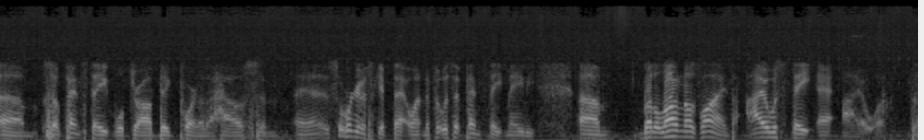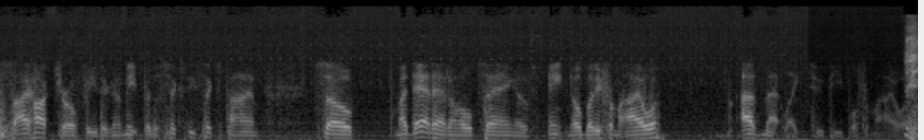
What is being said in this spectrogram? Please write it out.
Um, so Penn State will draw a big part of the house, and uh, so we're going to skip that one. If it was at Penn State, maybe. Um, but along those lines, Iowa State at Iowa, the Cyhawk Trophy. They're going to meet for the 66th time. So my dad had an old saying of "Ain't nobody from Iowa." I've met like two people from Iowa.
